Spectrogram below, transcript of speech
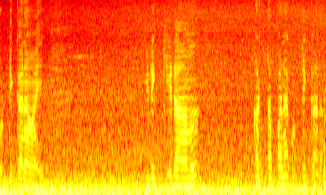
കുട്ടിക്കാനമായി. ഇടുക്കി ഡാം കട്ടപ്പന കുട്ടിക്കാനം.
